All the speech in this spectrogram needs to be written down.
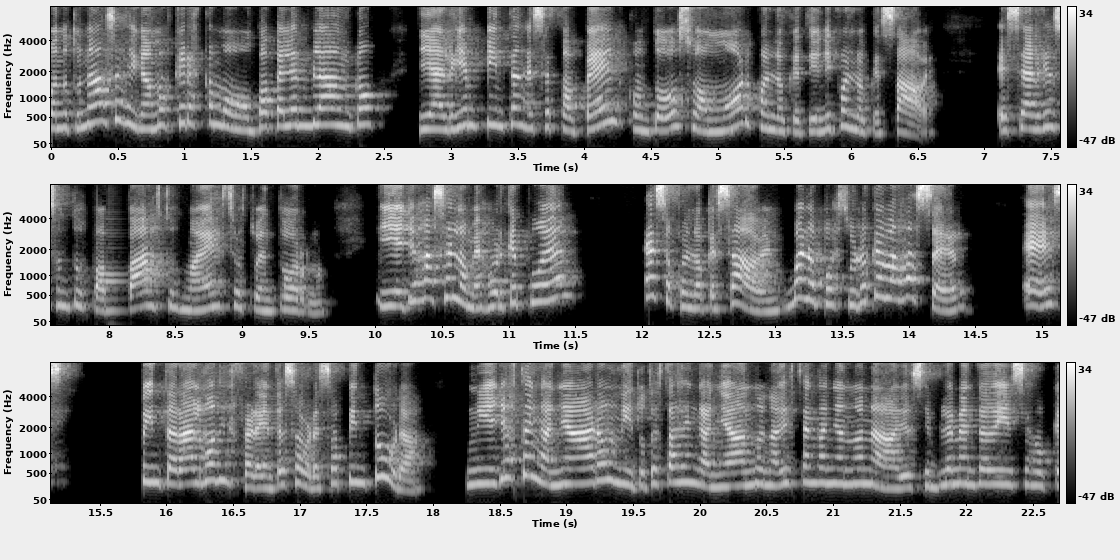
cuando tú naces, digamos que eres como un papel en blanco y alguien pinta en ese papel con todo su amor, con lo que tiene y con lo que sabe. Ese alguien son tus papás, tus maestros, tu entorno. Y ellos hacen lo mejor que pueden, eso con lo que saben. Bueno, pues tú lo que vas a hacer es pintar algo diferente sobre esa pintura. Ni ellos te engañaron, ni tú te estás engañando, nadie está engañando a nadie. Simplemente dices, ok,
